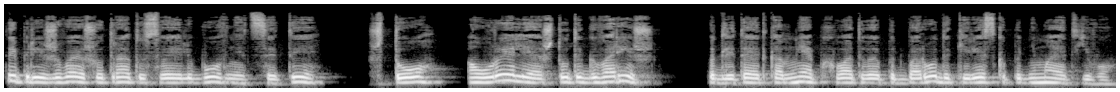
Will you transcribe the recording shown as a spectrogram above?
Ты переживаешь утрату своей любовницы. Ты...» «Что? Аурелия, что ты говоришь?» Подлетает ко мне, обхватывая подбородок и резко поднимает его.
